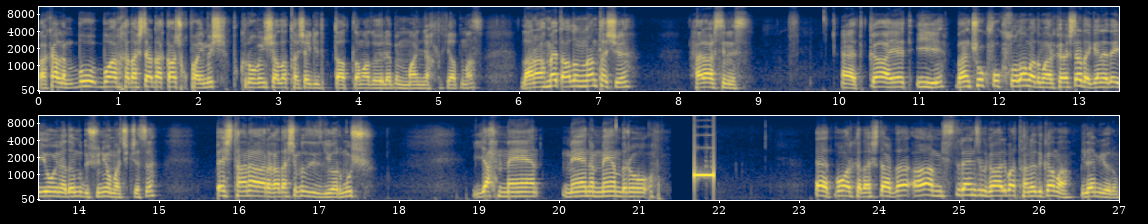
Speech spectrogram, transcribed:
Bakalım bu bu arkadaşlar da kaç kupaymış. Bu Krov inşallah taşa gidip de atlamaz. Öyle bir manyaklık yapmaz. Lan Ahmet alın lan taşı. Helalsiniz. Evet gayet iyi. Ben çok fokus olamadım arkadaşlar da gene de iyi oynadığımı düşünüyorum açıkçası. 5 tane arkadaşımız izliyormuş. Yah man. Man man bro. Evet bu arkadaşlar da aa Mr. Angel galiba tanıdık ama bilemiyorum.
